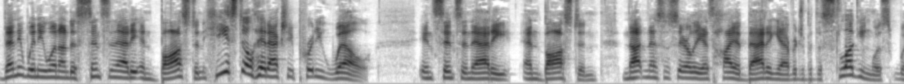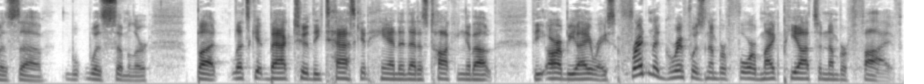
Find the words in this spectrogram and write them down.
Then, when he went on to Cincinnati and Boston, he still hit actually pretty well in Cincinnati and Boston. Not necessarily as high a batting average, but the slugging was was uh, was similar. But let's get back to the task at hand, and that is talking about the RBI race. Fred McGriff was number four, Mike Piazza number five,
